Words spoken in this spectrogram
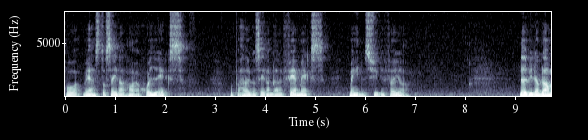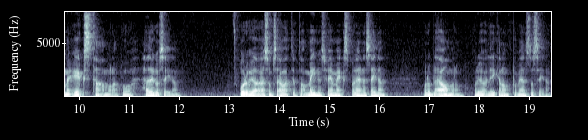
på vänstersidan har jag 7x. Och på högersidan blir det 5x minus 24. Nu vill jag bli av med x-termerna på högersidan. Och då gör jag som så att jag tar minus 5x på denna sidan. Och då blir jag av med dem. Och då gör jag likadant på vänstersidan.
